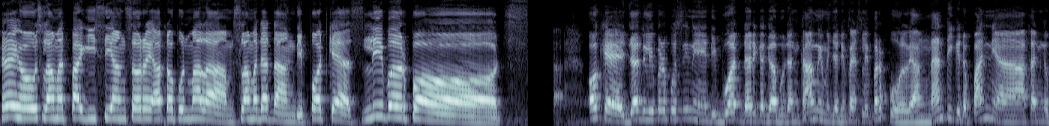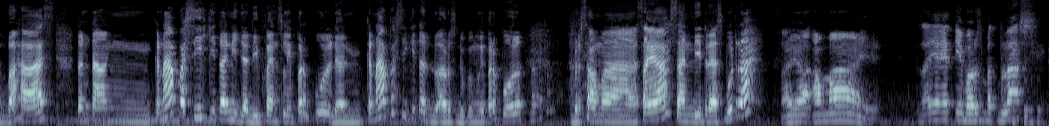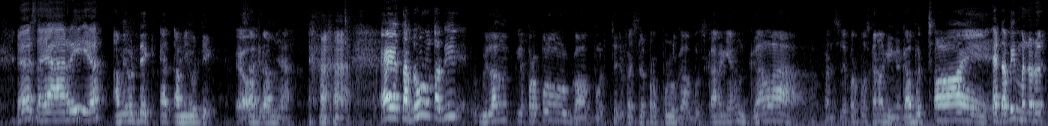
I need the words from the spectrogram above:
Hey ho, selamat pagi, siang, sore, ataupun malam. Selamat datang di podcast Liverpool. Oke, jadi Liverpool ini dibuat dari kegabutan kami menjadi fans Liverpool yang nanti ke depannya akan ngebahas tentang kenapa sih kita ini jadi fans Liverpool dan kenapa sih kita harus dukung Liverpool. Bersama saya Sandi Dres Putra. Saya Amai. Saya Ed baru 14. Ya, saya Ari ya. Ami Udik, at Ami Udik. Yo. Instagramnya. Eh, tar dulu tadi bilang Liverpool gabut. Jadi fans Liverpool gabut. Sekarang ya enggak lah. Fans Liverpool sekarang lagi nggak gabut, coy. eh tapi menurut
